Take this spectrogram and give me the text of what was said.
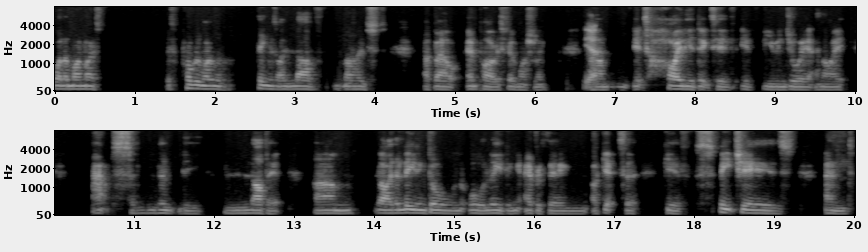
one of my most, it's probably one of the things I love most about Empire is field marshalling. Yeah. Um, it's highly addictive if you enjoy it, and I absolutely love it. Um, either leading Dawn or leading everything, I get to give speeches and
